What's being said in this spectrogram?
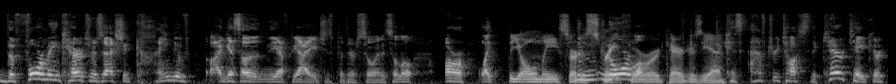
The four main characters actually kind of, I guess, other than the FBI agents, but they're so in it so little, are like the only sort of straightforward normal- characters, yeah. because after he talks to the caretaker,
